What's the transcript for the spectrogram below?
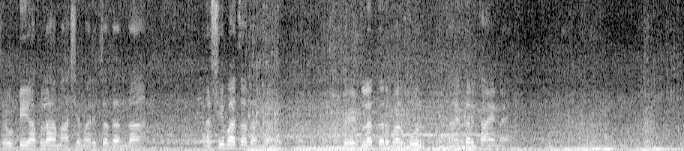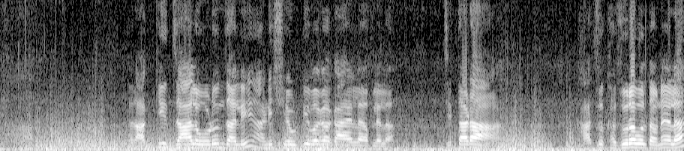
शेवटी आपला मासेमारीचा धंदा नशिबाचा धंदा आहे. भेटला तर भरपूर नाहीतर काय नाही. तर अख्खी जाल ओढून झाली आणि शेवटी बघा काय आलं आपल्याला. जिताडा. खाजू खजुरा बोलताव ना याला?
